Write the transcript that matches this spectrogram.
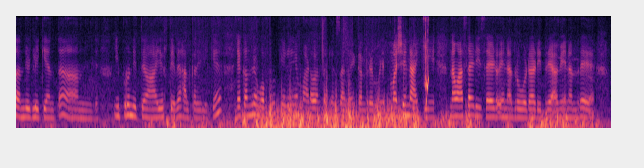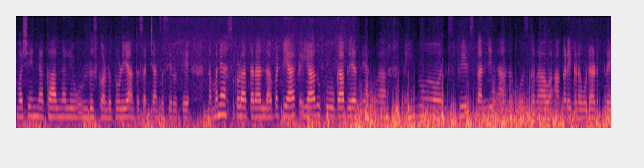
ತಂದಿಡಲಿಕ್ಕೆ ಅಂತ ಇಬ್ಬರು ನಿತ್ಯ ಇರ್ತೇವೆ ಹಾಲು ಕರೀಲಿಕ್ಕೆ. ಯಾಕಂದರೆ ಒಬ್ಬರು ಕೆರೆ ಮಾಡೋವಂಥ ಕೆಲಸ ಅಲ್ಲ. ಯಾಕಂದರೆ ಮಷಿನ್ ಹಾಕಿ ನಾವು ಆ ಸೈಡ್ ಈ ಸೈಡ್ ಏನಾದರೂ ಓಡಾಡಿದರೆ ಅವೇನಂದರೆ ಮಷಿನ್ನ ಕಾಲಿನಲ್ಲಿ ಉಂಡಿಸ್ಕೊಂಡು ತುಳಿಯೋ ಅಂತ ಸ ಚಾನ್ಸಸ್ ಇರುತ್ತೆ. ನಮ್ಮನೆ ಹಸುಗಳು ಆ ಥರ ಅಲ್ಲ ಬಟ್ ಯಾಕೆ, ಯಾವುದಕ್ಕೂ ಗಾಬರಿ ಆದರೆ ಅಥವಾ ಇನ್ನೂ ಸ್ಪೀಡ್ಸ್ ತಂದಿಲ್ಲ ಅನ್ನೋದಕ್ಕೋಸ್ಕರ ಆ ಕಡೆ ಈ ಕಡೆ ಓಡಾಡಿದ್ರೆ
